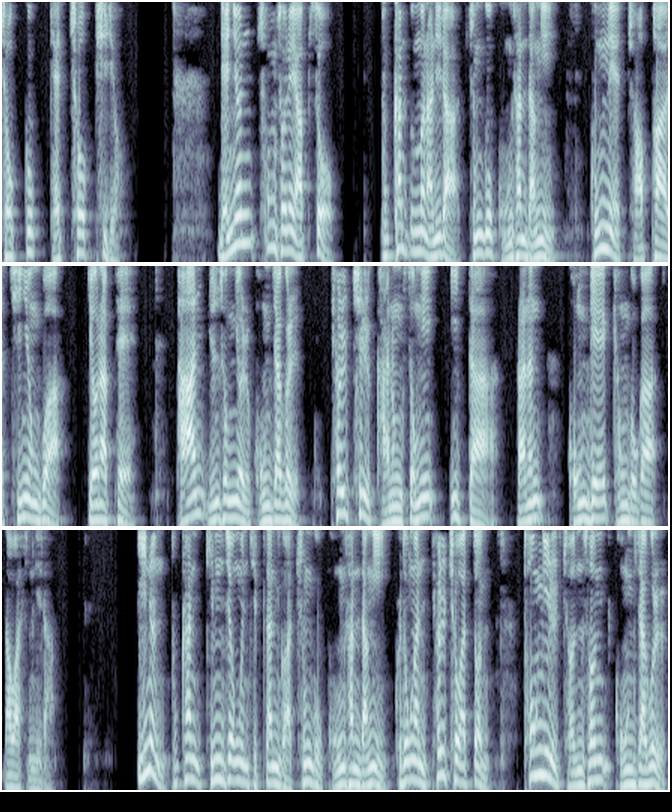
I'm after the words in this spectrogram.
적극 대처 필요. 내년 총선에 앞서 북한뿐만 아니라 중국 공산당이 국내 좌파 진영과 연합해 반윤석열 공작을 펼칠 가능성이 있다라는 공개 경고가 나왔습니다. 이는 북한 김정은 집단과 중국 공산당이 그동안 펼쳐왔던 통일 전선 공작을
